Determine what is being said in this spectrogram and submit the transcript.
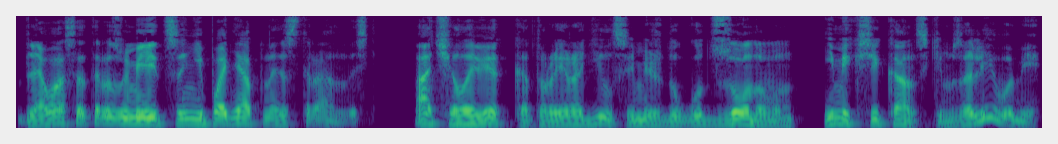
Для вас это, разумеется, непонятная странность, а человек, который родился между Гудзоновым и Мексиканским заливами,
